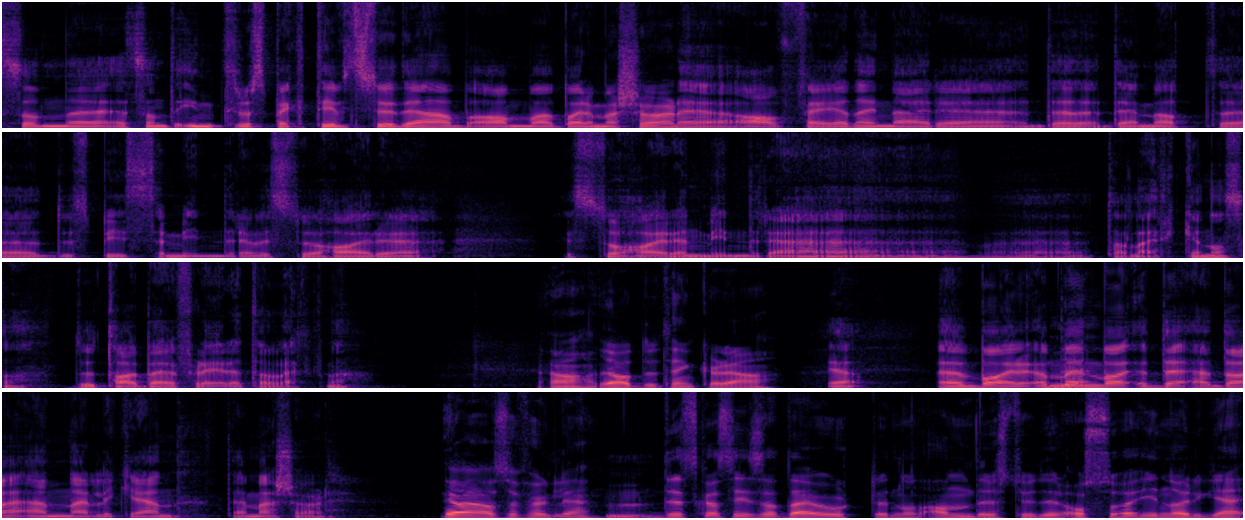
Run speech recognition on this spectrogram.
sånn, eh, et sånt introspektivt studie av, av bare meg sjøl avfeier den der, eh, det, det med at eh, du spiser mindre hvis du har hvis du har en mindre uh, tallerken, altså. Du tar bare flere tallerkener. Ja, ja du tenker det, ja. Ja. Bare, men bare, det, da er en eller ikke en. Det er meg sjøl. Ja, ja, selvfølgelig. Det skal sies at det er jo gjort noen andre studier også i Norge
